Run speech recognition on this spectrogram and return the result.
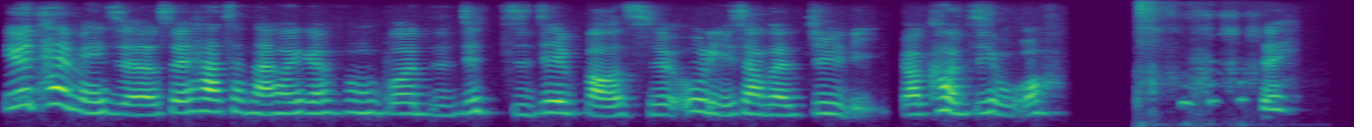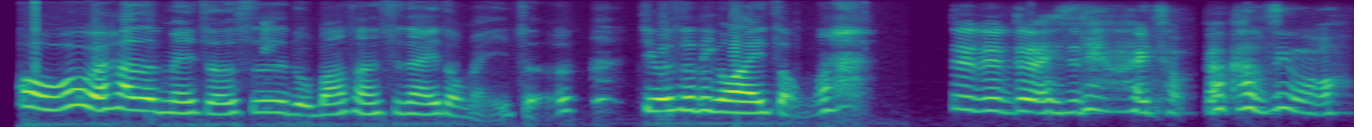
因为太没辙了，所以他常常会跟风波二子就直接保持物理上的距离，不要靠近我。对，哦，我以为他的没辙是鲁邦三世那一种没辙，结果是另外一种吗？对对对，是另外一种，不要靠近我。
